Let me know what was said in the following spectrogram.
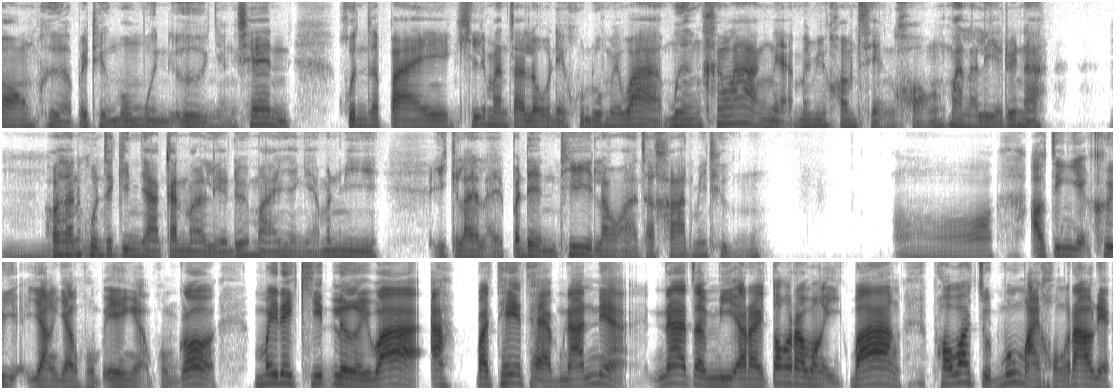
มองเผื่อไปถึงมุมอื่นๆ อย่างเช่น คุณจะไปคิลิมันจาโรเนี่ยคุณรู้ไหมว่าเมืองข้างล่างเนี่ยมันมีความเสี่ยงของมาลาเรียด้วยนะ เพราะฉะนั้นคุณจะกินยากันมาลาเรียด้วยไหมอย่างเงี้ยมันมีอีกหลาย ๆ ประเด็นที่เราอาจจะคาดไม่ถึง อ๋อ เอาจริงๆคืออย่างอย่างผมเองอะผมก็ไม่ได้คิดเลยว่าอะประเทศแถบนั้นเนี่ยน่าจะมีอะไรต้องระวังอีกบ้าง เพราะว่าจุดมุ่งหมายของเราเนี่ย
